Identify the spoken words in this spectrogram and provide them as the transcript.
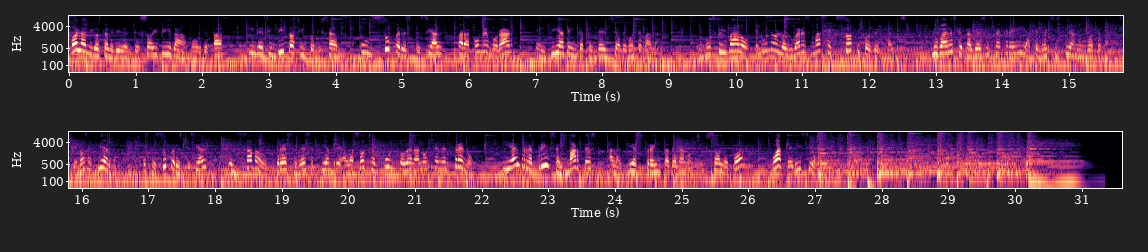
Hola amigos televidentes, soy Vida Amor de Paz y les invito a sintonizar un súper especial para conmemorar el Día de Independencia de Guatemala. Hemos filmado en uno de los lugares más exóticos del país, lugares que tal vez usted creía que no existían en Guatemala, así que no se pierda este súper especial el sábado 13 de septiembre a las 8 en punto de la noche en estreno y el reprise el martes a las 10.30 de la noche, solo por Guatevisión.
